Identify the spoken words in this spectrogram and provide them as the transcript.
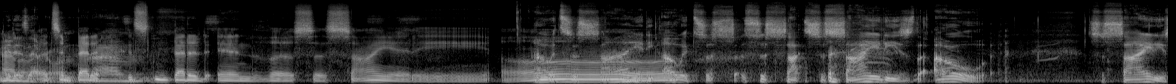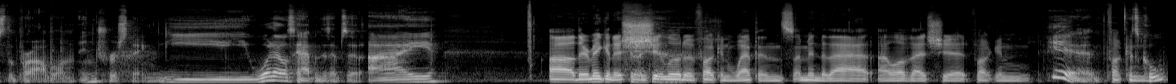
It is know. It's embedded. Um, it's embedded in the society. Oh, Oh, it's society. Oh, it's a, soci- society's the oh, society's the problem. Interesting. The what else happened this episode? I Uh, they're making a shitload of fucking weapons. I'm into that. I love that shit. Fucking yeah, fucking that's cool.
